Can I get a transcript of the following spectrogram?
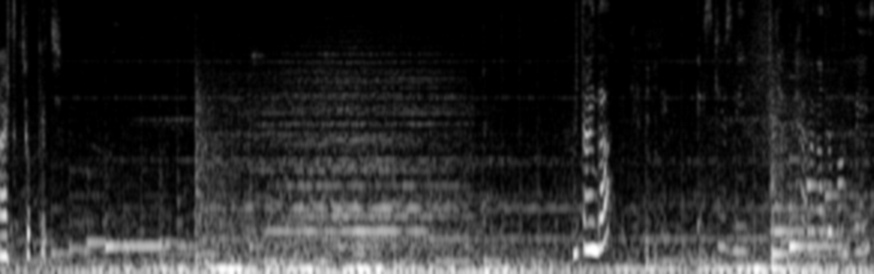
Artık çok geç. Bir tane daha. Excuse me. Can we have another one please?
